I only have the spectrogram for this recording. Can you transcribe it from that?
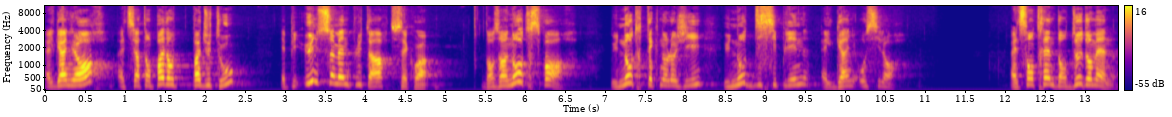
Elle gagne l'or, elle s'y attend pas du tout, Et puis une semaine plus tard, tu sais quoi? Dans un autre sport, une autre technologie, une autre discipline, elle gagne aussi l'or. Elle s'entraîne dans deux domaines,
